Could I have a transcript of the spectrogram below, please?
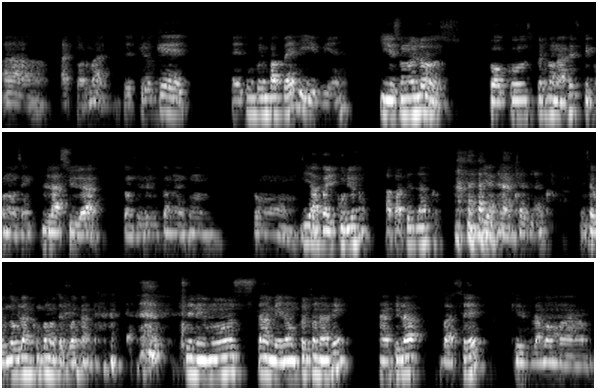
a actuar mal. Entonces creo que es un buen papel y bien. Y es uno de los pocos personajes que conocen la ciudad. Entonces, eso también es un. como. Sí, dato ahí curioso. Aparte es blanco. Y es blanco. Es blanco. El segundo blanco conocer Wakanda. Tenemos también a un personaje, Ángela Bassett, que es la mamá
